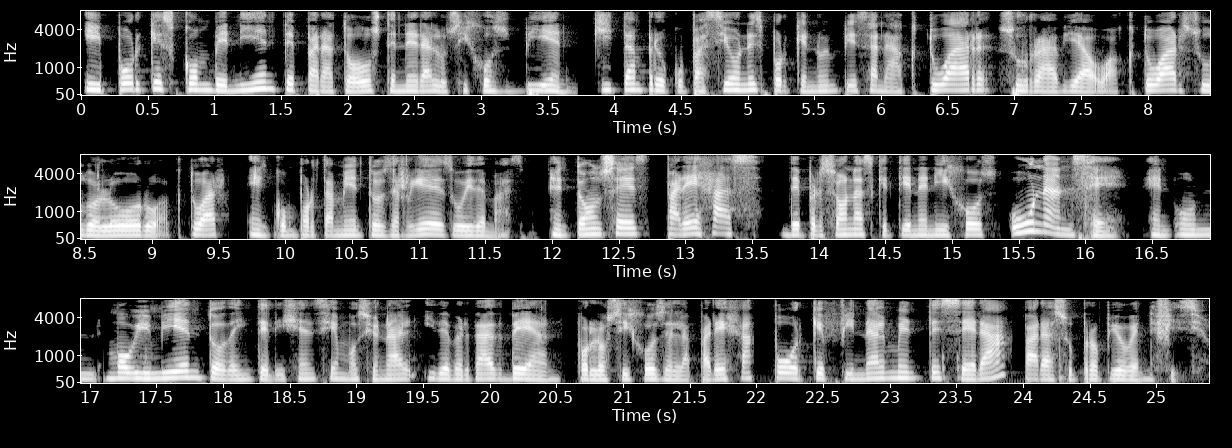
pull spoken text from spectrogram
y porque es conveniente para todos tener a los hijos bien. Quitan preocupaciones porque no empiezan a actuar su rabia o actuar su dolor o actuar en comportamientos de riesgo y demás. Entonces, parejas de personas que tienen hijos, únanse en un movimiento de inteligencia emocional y de verdad vean por los hijos de la pareja porque finalmente será para su propio beneficio.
